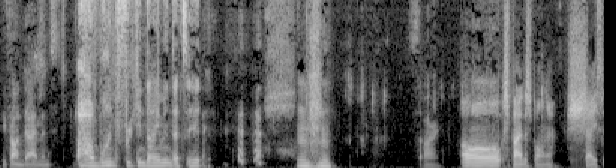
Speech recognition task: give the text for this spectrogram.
He found diamonds. Ah, one freaking diamond, that's it. Mm-hmm. Sorry. Oh, spider spawner. Scheiße.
